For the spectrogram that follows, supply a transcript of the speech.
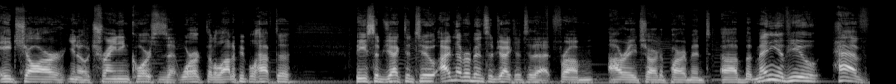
HR, you know, training courses at work that a lot of people have to be subjected to. I've never been subjected to that from our HR department, uh, but many of you have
